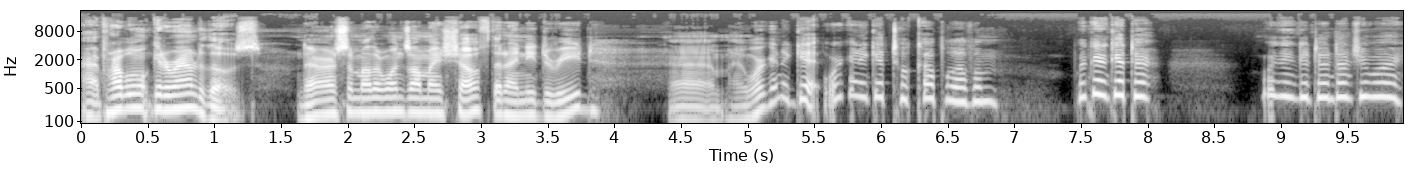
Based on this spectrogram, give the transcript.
I probably won't get around to those. There are some other ones on my shelf that I need to read, um, and we're gonna get we're gonna get to a couple of them. We're gonna get there. We're gonna get there. Don't you worry.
